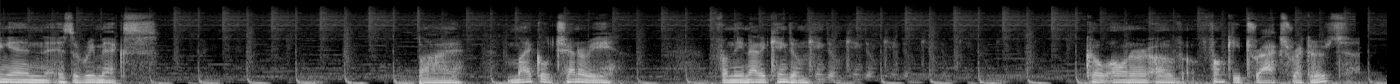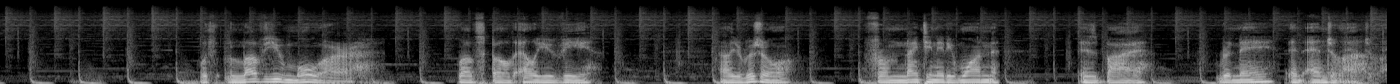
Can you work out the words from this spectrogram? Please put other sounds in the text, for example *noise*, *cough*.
Mixing in is a remix by Michael Chenery from the United Kingdom, Kingdom, Kingdom, Kingdom, Kingdom, co-owner of Funky Tracks Records, with "Love You More," love spelled L-U-V. Now the original from 1981 is by René and Angela.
